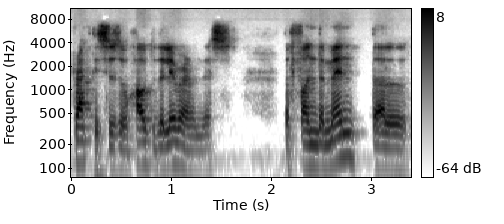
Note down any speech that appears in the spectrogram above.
practices of how to deliver on this. The fundamental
